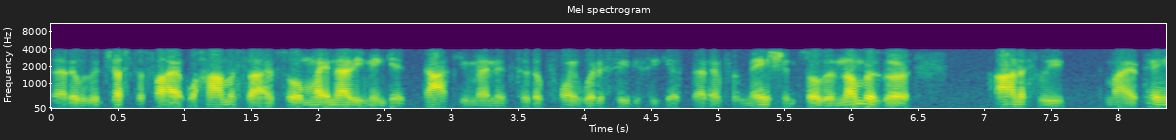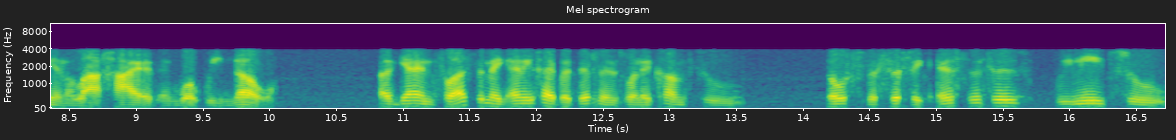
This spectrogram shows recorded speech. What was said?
that it was a justifiable homicide, so it might not even get documented to the point where the CDC gets that information. So the numbers are honestly, in my opinion, a lot higher than what we know. Again, for us to make any type of difference when it comes to those specific instances, we need to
